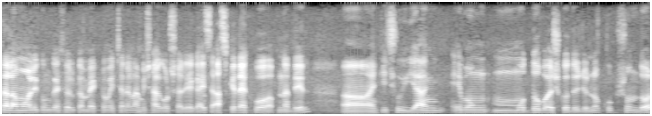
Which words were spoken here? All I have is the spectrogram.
সালামু আলাইকুম guys welcome back to my channel আমি সাগর সারিয়া। গাইস আজকে দেখব আপনাদের কিছু ইয়াং এবং মধ্যবয়স্কদের জন্য খুব সুন্দর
